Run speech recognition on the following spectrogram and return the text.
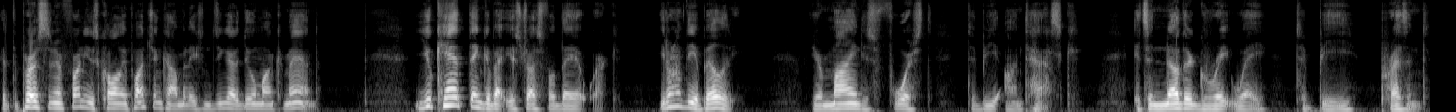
If the person in front of you is calling punching combinations, you got to do them on command. You can't think about your stressful day at work. You don't have the ability. Your mind is forced to be on task. It's another great way to be present.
